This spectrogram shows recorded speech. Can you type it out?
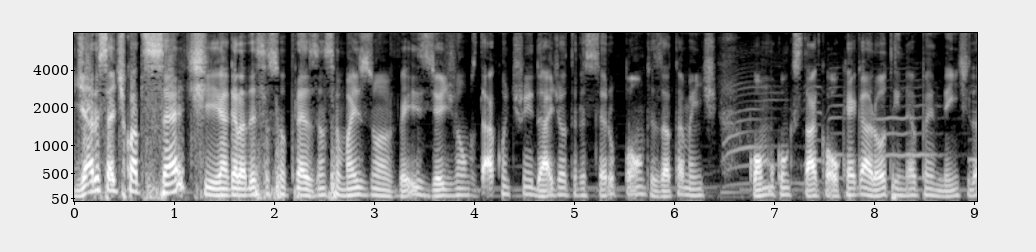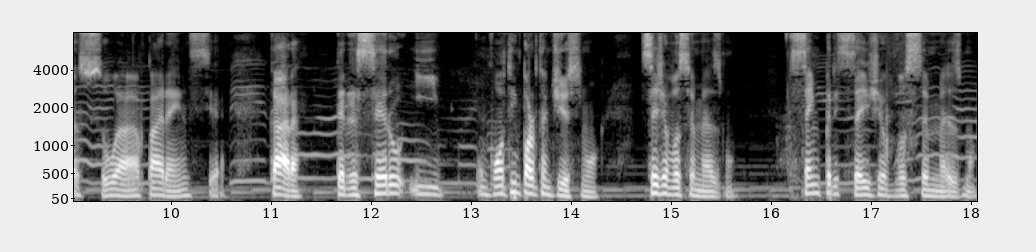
Diário 747, agradeço a sua presença mais uma vez e hoje vamos dar continuidade ao terceiro ponto, exatamente como conquistar qualquer garota independente da sua aparência. Cara, terceiro e um ponto importantíssimo, seja você mesmo. Sempre seja você mesmo.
